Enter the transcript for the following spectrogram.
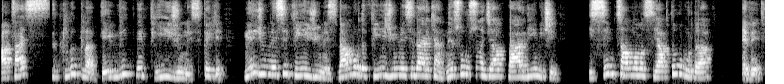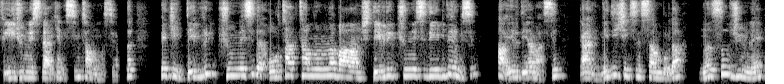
Ataç sıklıkla devrik ve fiil cümlesi. Peki ne cümlesi fiil cümlesi? Ben burada fiil cümlesi derken ne sorusuna cevap verdiğim için isim tamlaması yaptı mı burada? Evet fiil cümlesi derken isim tamlaması yaptı. Peki devrik cümlesi de ortak tamlamına bağlanmış. Devrik cümlesi diyebilir misin? Hayır diyemezsin. Yani ne diyeceksin sen burada? Nasıl cümle?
